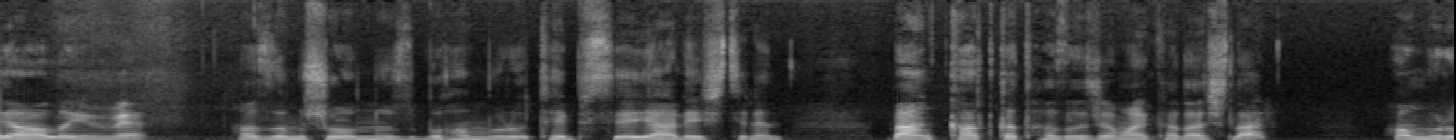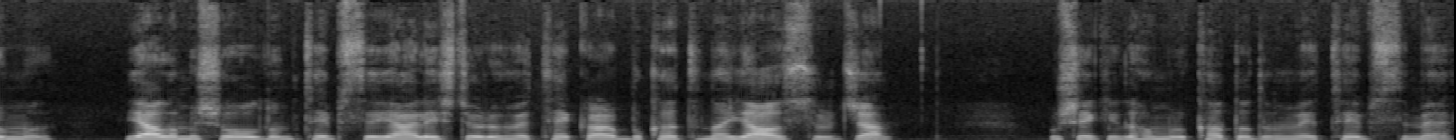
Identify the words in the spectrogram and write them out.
yağlayın ve hazırlamış olduğunuz bu hamuru tepsiye yerleştirin. Ben kat kat hazırlayacağım arkadaşlar. Hamurumu yağlamış olduğum tepsiye yerleştiriyorum ve tekrar bu katına yağ süreceğim. Bu şekilde hamuru katladım ve tepsime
